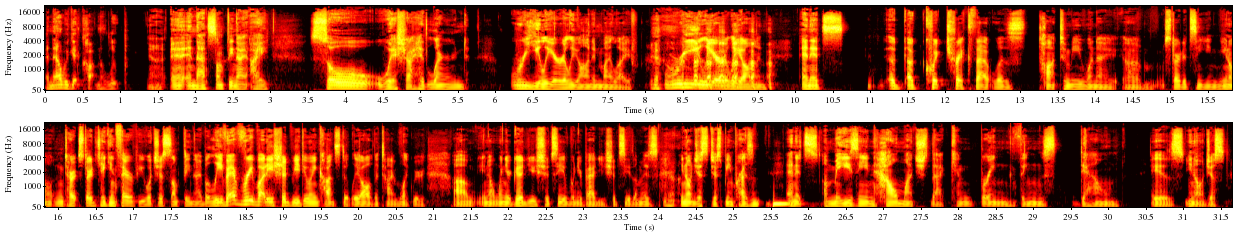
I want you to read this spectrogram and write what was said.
And now we get caught in a loop. Yeah, and, and that's something I, I so wish I had learned really early on in my life, Yeah. really early on. And it's a, a quick trick that was taught to me when I um, started seeing, you know, and tar- started taking therapy, which is something I believe everybody should be doing constantly all the time. Like we're, um, you know, when you're good, you should see it. When you're bad, you should see them. Is Yeah. you know just just being present, and it's amazing how much that can bring things down. Is you know just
